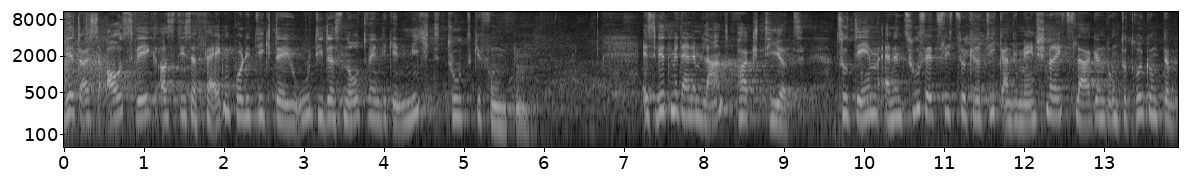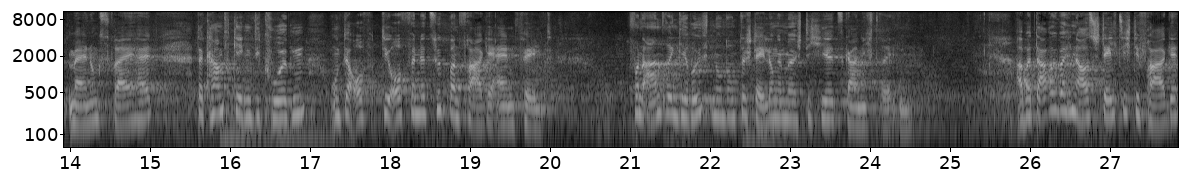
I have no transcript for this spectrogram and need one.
wird als Ausweg aus dieser Feigenpolitik der EU, die das Notwendige nicht tut, gefunden. Es wird mit einem Land paktiert, zudem einen zusätzlich zur Kritik an die Menschenrechtslage und Unterdrückung der Meinungsfreiheit der Kampf gegen die Kurden und der, die offene Zypernfrage einfällt. Von anderen Gerüchten und Unterstellungen möchte ich hier jetzt gar nicht reden. Aber darüber hinaus stellt sich die Frage,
